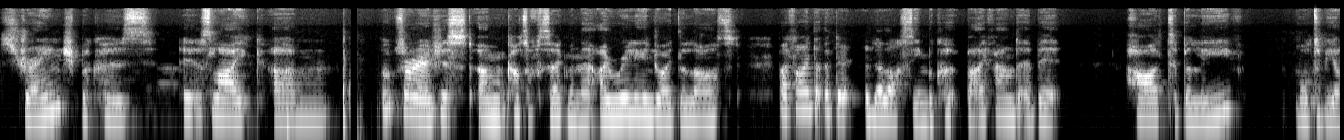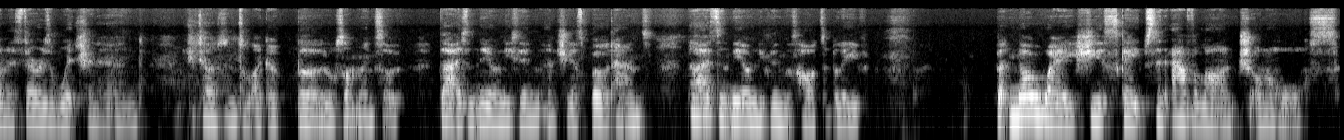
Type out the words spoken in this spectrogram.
strange because it's like um, oops, sorry, I just um cut off a segment there. I really enjoyed the last. I find it a bit the last scene because, but I found it a bit hard to believe. Well, to be honest, there is a witch in it, and she turns into like a bird or something. So that isn't the only thing, and she has bird hands. That isn't the only thing that's hard to believe. But no way she escapes an avalanche on a horse.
